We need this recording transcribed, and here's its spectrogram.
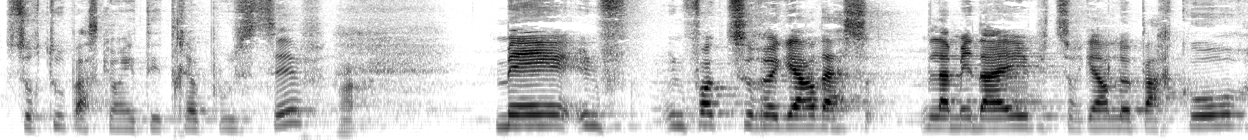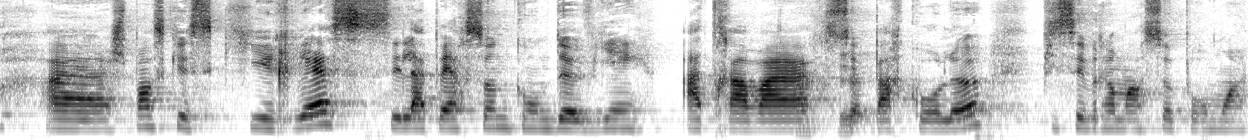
surtout parce qu'ils ont été très positifs. Ouais. Mais une, une fois que tu regardes la, médaille puis tu regardes le parcours, euh, je pense que ce qui reste, c'est la personne qu'on devient à travers ce parcours-là. Puis c'est vraiment ça pour moi.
